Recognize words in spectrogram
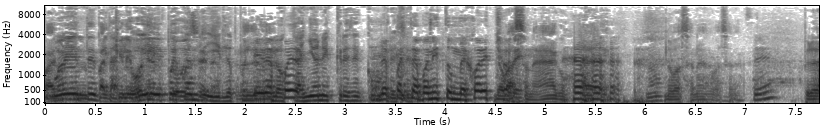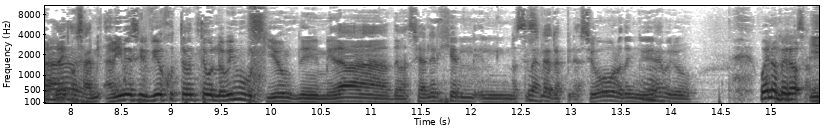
Para Voy a el- intentar. para el que le Oye, después cuando, y después Y los después- cañones crecen como Después te crecen. poniste un mejor No pasa nada, compadre. ¿No? pasa nada, no pasa nada. ¿Sí? Pero Ah. o sea, a mí, a mí me sirvió justamente por lo mismo porque yo eh, me daba demasiada alergia el, el- no sé Claro. si la respiración, no tengo idea, pero Bueno, pero. ¿Y,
